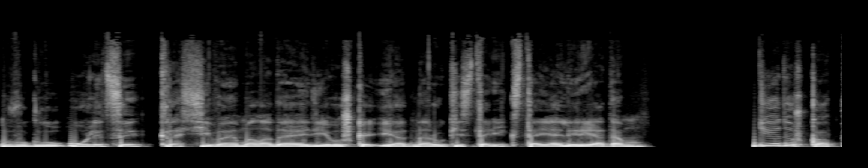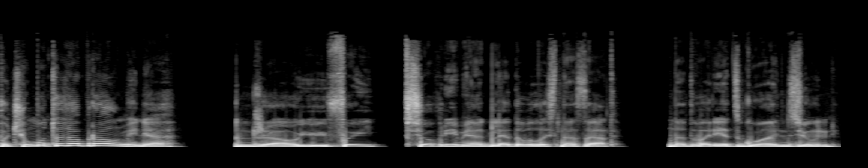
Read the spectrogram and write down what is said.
В углу улицы красивая молодая девушка и однорукий старик стояли рядом. «Дедушка, почему ты забрал меня?» Джао Юйфэй все время оглядывалась назад, на дворец Гуанзюнь.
